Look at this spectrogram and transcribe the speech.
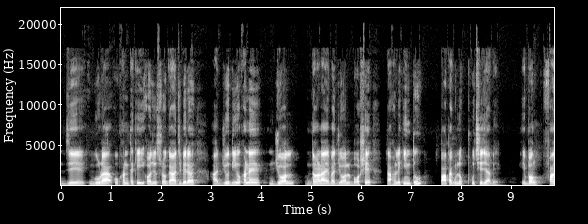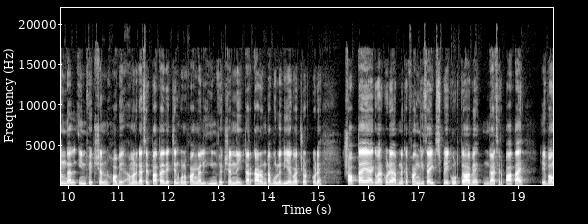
যে গোড়া, ওখান থেকেই অজস্র গাছ বেরোয়। আর যদি ওখানে জল দাঁড়ায় বা জল বসে, তাহলে কিন্তু পাতাগুলো পচে যাবে এবং ফাঙ্গাল ইনফেকশন হবে। আমার গাছের পাতায় দেখছেন কোনো ফাঙ্গাল ইনফেকশন নেই। তার কারণটা বলে দিই একবার চট করে। সপ্তাহে একবার করে আপনাকে ফাঙ্গিসাইড স্প্রে করতে হবে গাছের পাতায় এবং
